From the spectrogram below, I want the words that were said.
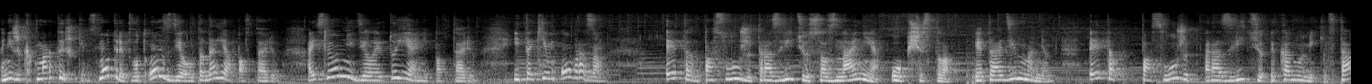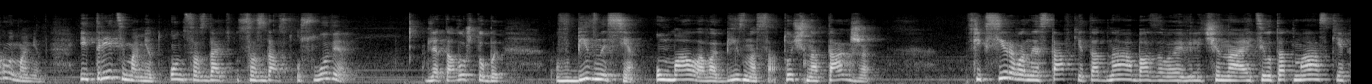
Они же как мартышки. Смотрят, вот он сделал, тогда я повторю. А если он не делает, то я не повторю. И таким образом это послужит развитию сознания общества. Это один момент. Это послужит развитию экономики. Второй момент. И третий момент. Он создать, создаст условия для того, чтобы в бизнесе, у малого бизнеса точно так же фиксированные ставки – это одна базовая величина. Эти вот отмазки,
